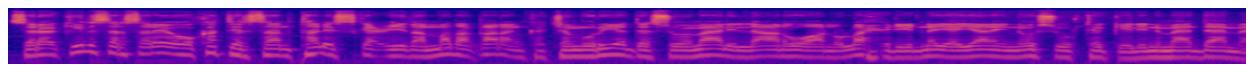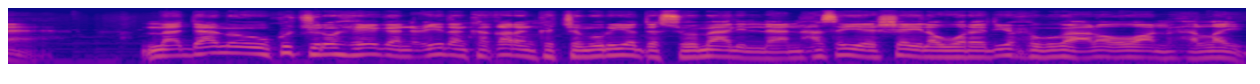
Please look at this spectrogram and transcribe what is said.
saraakiil sarsare oo ka tirsan taliska ciidamada qaranka jamhuuriyadda somalilan oo aannu la xidhiidhnay ayaanay noo suurtagelin maadaama. Maadaama uu ku jiro heegan ciidanka qaranka jamhuuriyadda somalilan hase yeeshee ila wareedyo xogogaala oo aannu helay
